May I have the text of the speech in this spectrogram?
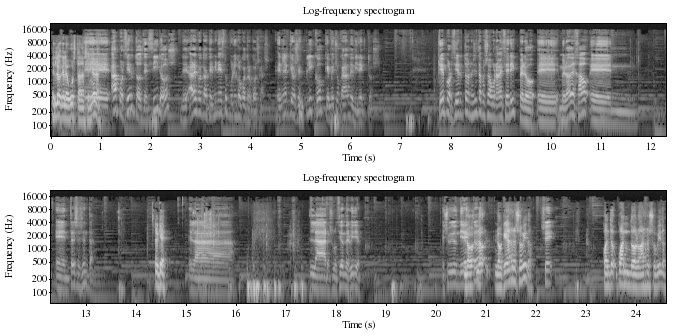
es lo que le gusta a la señora. Eh, ah, por cierto, deciros, de, ahora cuando termine esto publico cuatro cosas, en el que os explico que me he hecho un canal de directos. Que por cierto, no sé si te ha pasado alguna vez, Eric, pero eh, me lo ha dejado en, en 360. ¿El qué? La, la resolución del vídeo. He subido un directo. Lo, lo- lo que has resubido. Sí, ¿Cuánto, ¿Cuándo lo has resubido?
